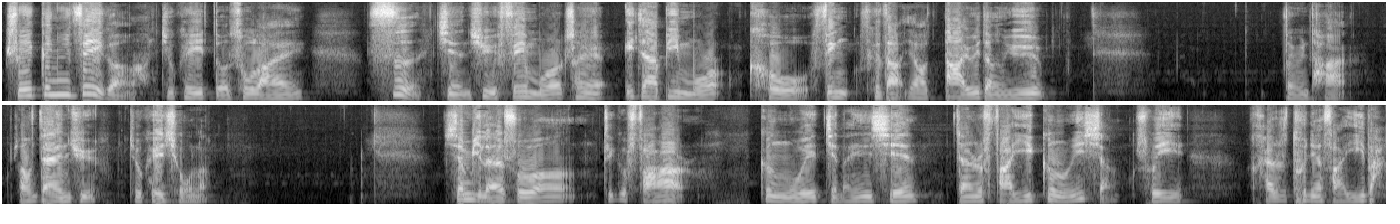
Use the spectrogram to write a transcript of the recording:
所以根据这个就可以得出来，四减去 c 模乘以 a 加 b 模 cos 西塔要大于等于等于它，然后带进去就可以求了。相比来说，这个法二更为简单一些，但是法一更容易想，所以还是推荐法一吧。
